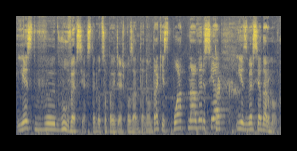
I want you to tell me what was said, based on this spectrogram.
jest w dwóch wersjach z tego, co powiedziałeś poza anteną. Tak, jest płatna wersja tak. i jest wersja darmowa.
